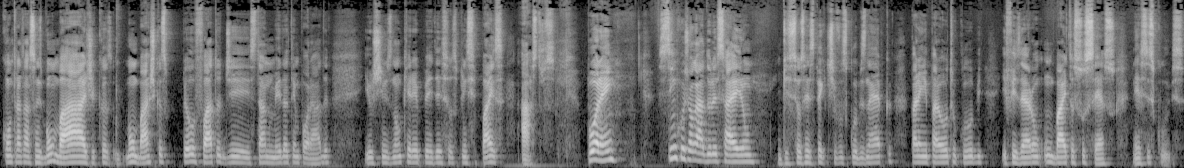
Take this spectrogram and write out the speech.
contratações bombásticas, bombásticas pelo fato de estar no meio da temporada e os times não querer perder seus principais astros. Porém, cinco jogadores saíram de seus respectivos clubes na época para ir para outro clube e fizeram um baita sucesso nesses clubes.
